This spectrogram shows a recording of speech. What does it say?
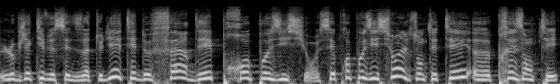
L'objectif de ces ateliers était de faire des propositions. Ces propositions, elles ont été euh, présentées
